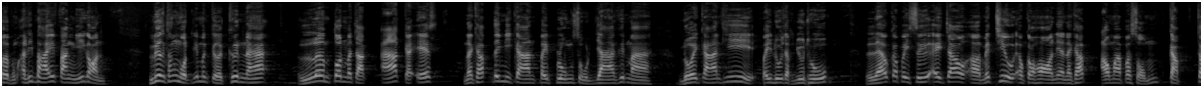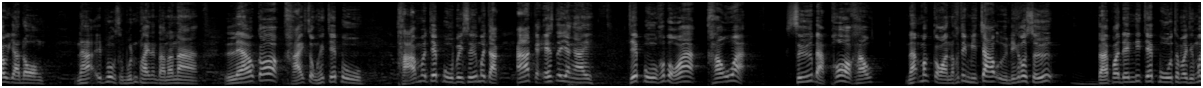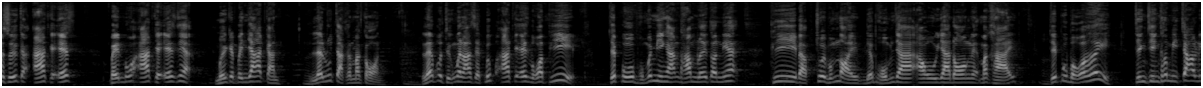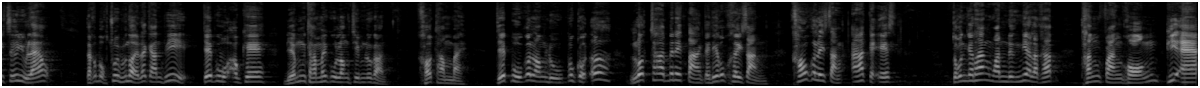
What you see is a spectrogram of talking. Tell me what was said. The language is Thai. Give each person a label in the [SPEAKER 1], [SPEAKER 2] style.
[SPEAKER 1] เปิดผมอธิบายให้ฟังอย่างนี้ก่อน เรื่องทั้งหมดที่มันเกิดขึ้นนะฮะเริ่มต้นมาจากอาร์ตกับเอสนะครับได้มีการไปปรุงสูตรยาขึ้นมา โดยการที่ไปดูจาก YouTube แล้วก็ไปซื้อไอ้เจ้าเมทิลแอลกอฮอล์เนี่ยนะครับเอามาผสมกับเจ้ายาดองนะฮะไอ้พวกสมุนไพรต่างๆนานา แล้วก็ขายส่งให้เจ๊ปู ถามว่าเจ๊ปูไปซื้อมาจากอาร์ตกับเอสได้ยังไง เจ๊ปูเขาบอกว่าเขาอะซื้อแบบพ่อเขานะเมื่อก่อนเขาจะมีเจ้าอื่นที่เขาซื้อ แต่ประเด็นที่เจ๊ปูทำไมถึงมาซื้อกับอาร์ตกับเอสเป็นเพราะว่าอาร์ตกับเอสเนี่ยเหมือนกับเป็นญาติกัน และรู้จักกันมาก่อน แล้วพอถึงเวลาเสร็จปุ๊บอาร์ตกับเอสบอกว่าพี่เจ๊ปูผมไม่มีงานทำเลยตอนเนี้ยพี่แบบช่วยผมหน่อยเดี๋ยวผมจะเอายาดองเนี่ยมาขายเจ๊ปูบอกว่าเฮ้ยจริง ๆเขามีเจ้าที่ซื้ออยู่แล้ว แต่เขาบอกช่วยผมหน่อยแล้วกันพี่เจ๊ปูบอกโอเค เดี๋ยวมึงทำให้กูลองชิมดูก่อนเขาทำไปเจ๊ปูก็ลองดูปรากฏเออรสชาติไม่ได้ต่างจากที่เขาเคยสั่งเขาก็เลยสั่งอาร์ตกับเอส จนกระทั่งวันหนึ่งเนี่ยแหละครับ ทางฝั่งของพี่แอน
